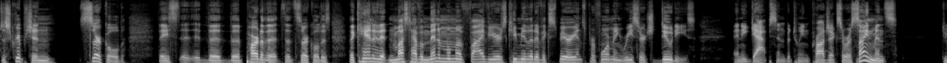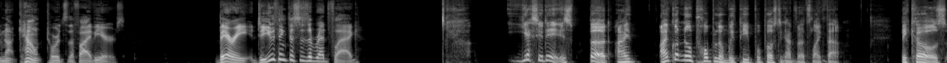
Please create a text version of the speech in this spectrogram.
description circled. They uh, uh, the the part of the that circled is the candidate must have a minimum of five years cumulative experience performing research duties. Any gaps in between projects or assignments do not count towards the five years. Barry, do you think this is a red flag? Yes, it is, but I I've got no problem with people posting adverts like that because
